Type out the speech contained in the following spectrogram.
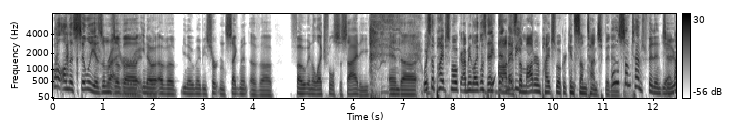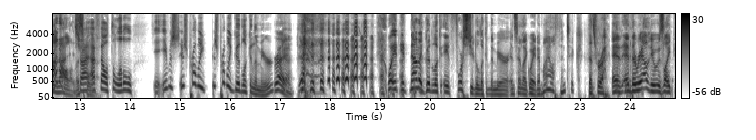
well on the sillyisms Right, of right, uh right, you know yeah. of a you know maybe certain segment of uh faux intellectual society and uh which the pipe smoker. I mean, like, let's be That- that honest. maybe- the modern pipe smoker can sometimes fit will into. sometimes fit into Yeah, not I- all of us, so I. I felt a little it, it was it was probably it was probably good look in the mirror Right. Yeah. well, it, it not a good look. It forced you to look in the mirror and say, like, wait, am I authentic? that's right And and the reality was like,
